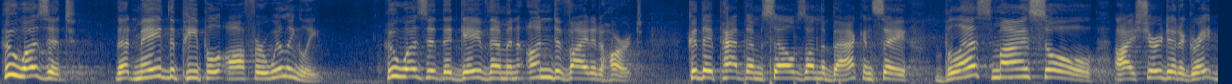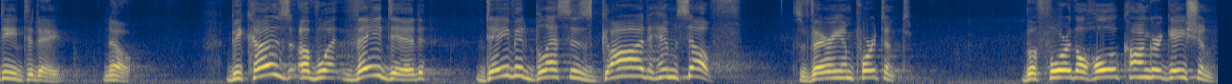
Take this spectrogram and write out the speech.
Who was it that made the people offer willingly? Who was it that gave them an undivided heart? Could they pat themselves on the back and say, Bless my soul, I sure did a great deed today? No. Because of what they did, David blesses God himself. It's very important. Before the whole congregation,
